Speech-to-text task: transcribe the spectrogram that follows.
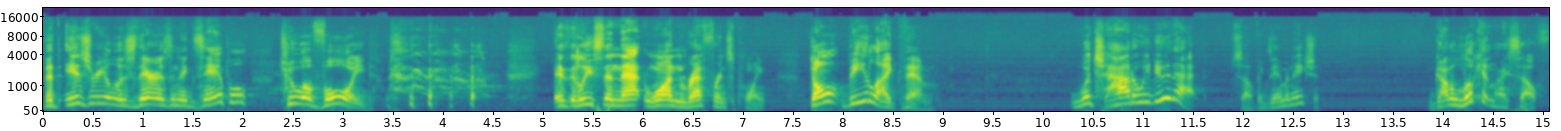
that Israel is there as an example to avoid, at least in that one reference point. Don't be like them. Which, how do we do that? Self examination. Got to look at myself.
